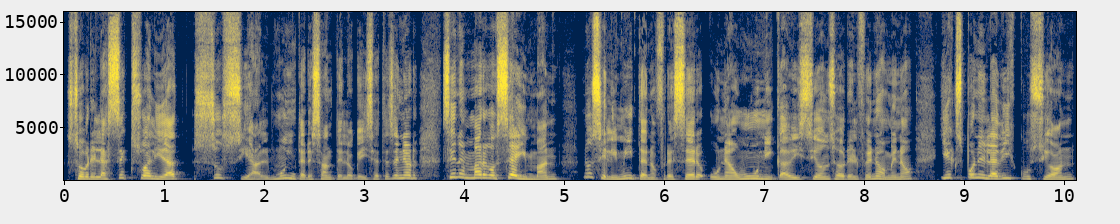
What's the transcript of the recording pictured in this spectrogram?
sobre la sexualidad social. Muy interesante lo que dice este señor. Sin embargo, Seyman no se limita en ofrecer una única visión sobre el fenómeno y expone la discusión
